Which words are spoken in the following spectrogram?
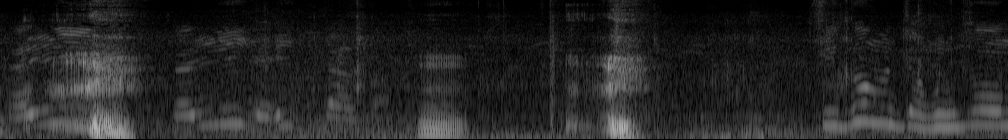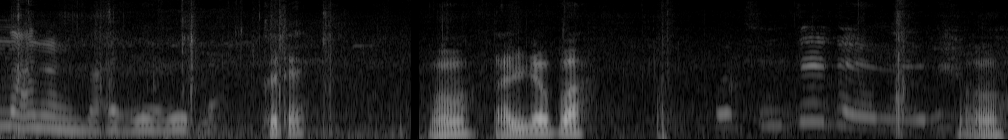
날리 날리자 있다가 응, 지금은 정수나랑 날릴래. 그래. 어 날려봐. 어 진짜 잘 날려. 어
